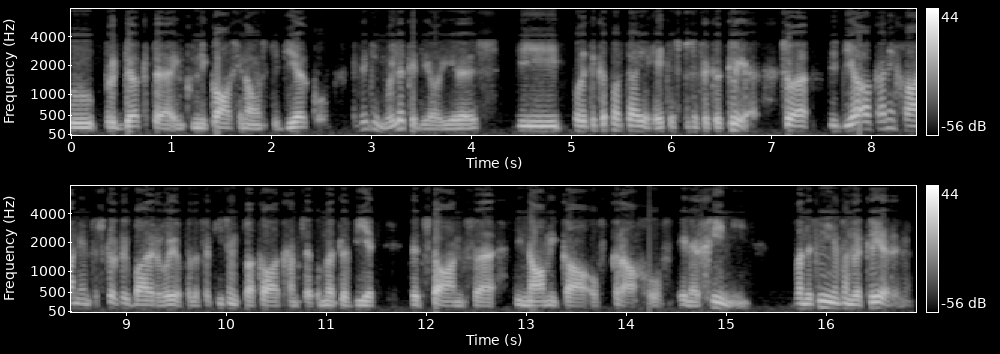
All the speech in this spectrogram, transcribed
hoe produkte en kommunikasie na ons te deurkom. Ek dink die moeilike deel hier is die politieke partye het 'n spesifieke kleur. So die DA kan nie gaan en verskriklik baie rooi op hulle verkiesingsplakkaat gaan sit omdat hulle weet dit staan vir dinamika of krag of energie nie, want dit is nie een van hulle kleure nie.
